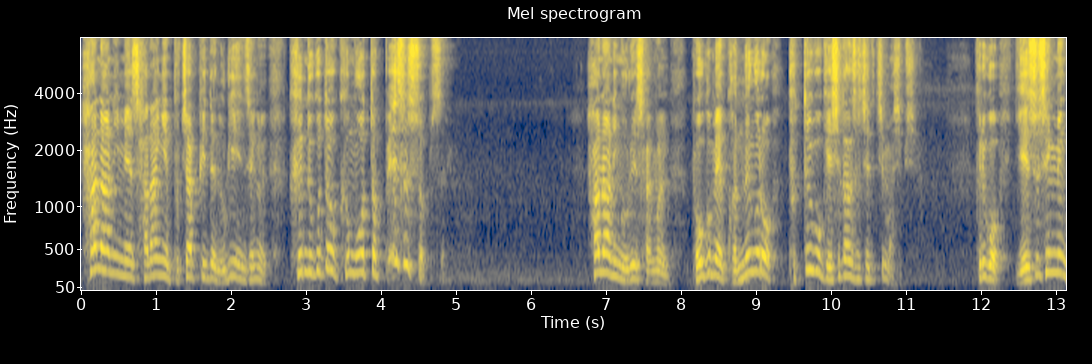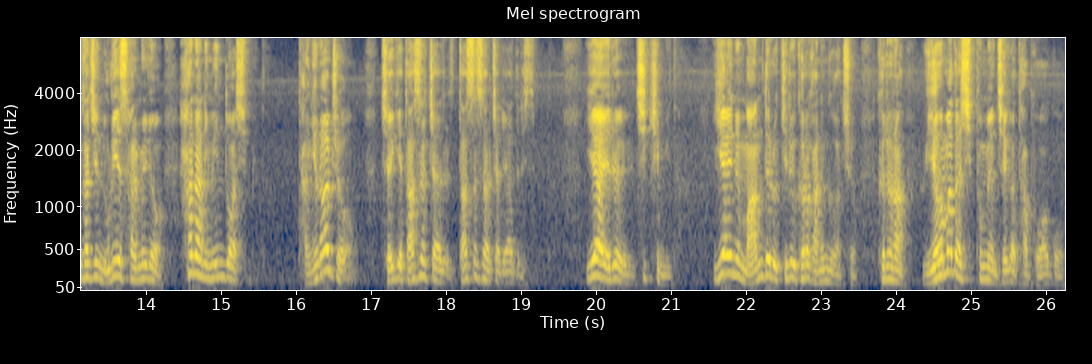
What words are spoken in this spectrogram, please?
하나님의 사랑에 붙잡히던 우리의 인생을 그 누구도 그 무엇도 뺏을 수 없어요. 하나님 우리의 삶을 복음의 권능으로 붙들고 계시다는 사실 잊지 마십시오. 그리고 예수 생명 가진 우리의 삶을요 하나님이 인도하십니다. 당연하죠. 저에게 다섯 살 다섯 살짜리 아들이 있습니다. 이 아이를 지킵니다. 이 아이는 마음대로 길을 걸어가는 것 같죠. 그러나 위험하다 싶으면 제가 다 보하고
